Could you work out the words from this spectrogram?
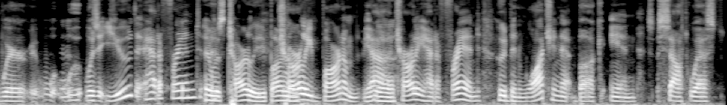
where w- w- was it you that had a friend? It was Charlie Barnum. Charlie Barnum. Yeah, Yeah. Charlie had a friend who'd been watching that buck in Southwest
